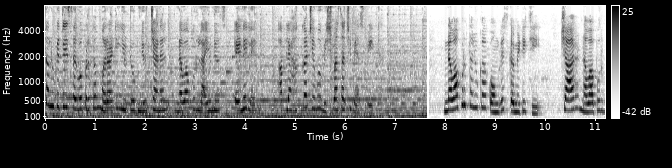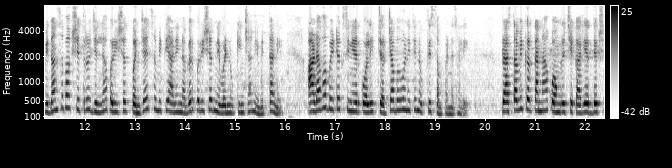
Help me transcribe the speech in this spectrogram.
तालुक्यातील सर्वप्रथम Marathi YouTube news channel Navapur live news NLN आपल्या हक्काचे व विश्वासाचे व्यासपीठ. नवापूर तालुका काँग्रेस कमिटीची चार नवापूर विधानसभा क्षेत्र जिल्हा परिषद पंचायत समिती आणि नगर परिषद निवडणुकींच्या निमित्ताने आढावा बैठक सिनियर कॉलेज चर्चाभवन येथे नुकतीच संपन्न झाली. प्रास्ताविक करताना काँग्रेसचे कार्याध्यक्ष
